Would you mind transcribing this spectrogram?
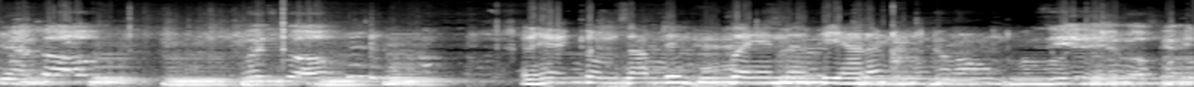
Yeah, Rob. Where's Rob? And here comes Abden playing the piano. Is he in here, Rob? Get me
